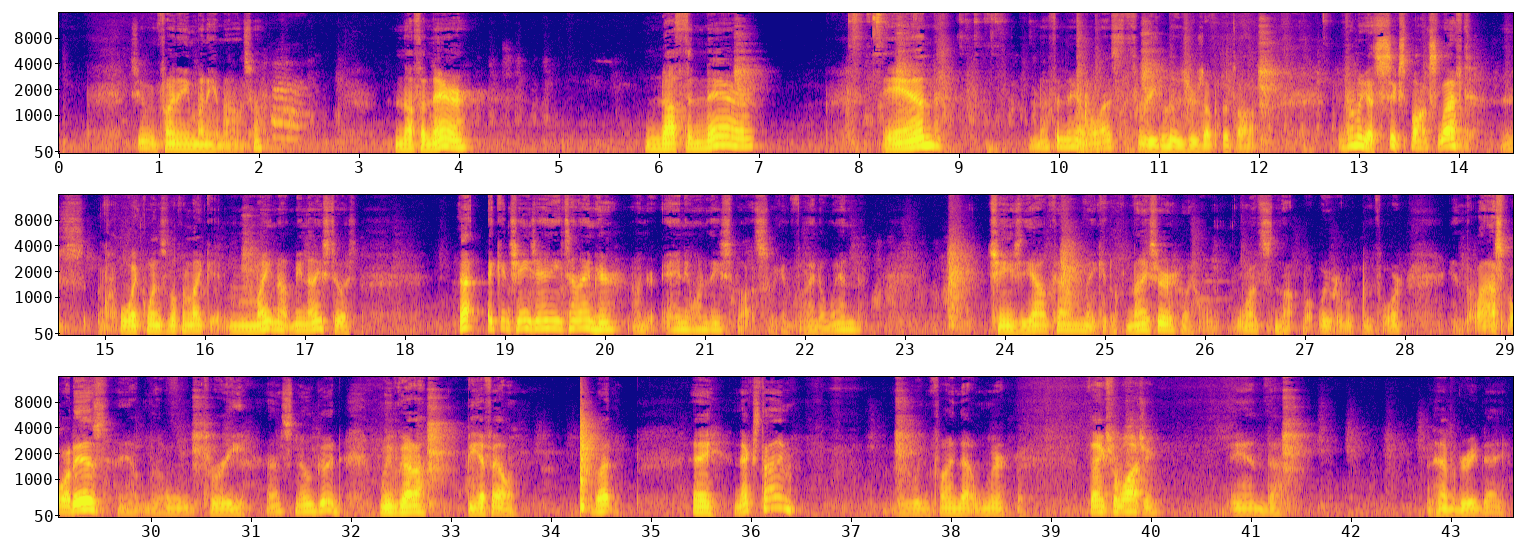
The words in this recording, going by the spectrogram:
See if we can find any money amounts, huh? Nothing there. Nothing there. And nothing there. Well, that's three losers up at the top. We've only got six spots left. This quick one's looking like it might not be nice to us. Uh, it can change any time here under any one of these spots. So we can find a win, change the outcome, make it look nicer. Well, that's not what we were looking for. And the last spot is a three. That's no good. We've got a BFL. But, hey, next time, maybe we can find that winner. Thanks for watching, and uh, have a great day.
